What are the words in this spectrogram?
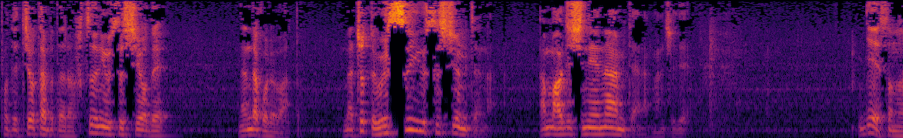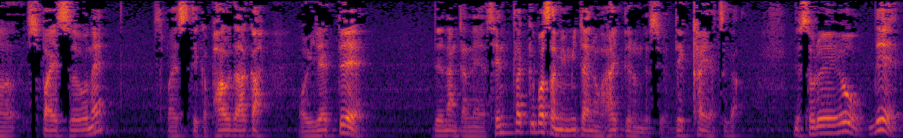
ポテチを食べたら普通に薄塩でなんだこれは？と。まあちょっと薄い薄塩みたいな。あんま味しねえなみたいな感じで。でそのスパイスをねスパイスっていうかパウダーかを入れてでなんかね洗濯ばさみみたいのが入ってるんですよ。でっかいやつが。でそれをで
